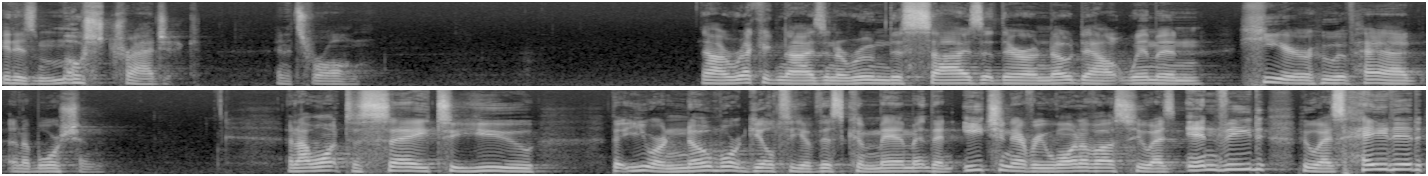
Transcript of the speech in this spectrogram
it is most tragic and it's wrong. Now, I recognize in a room this size that there are no doubt women here who have had an abortion. And I want to say to you that you are no more guilty of this commandment than each and every one of us who has envied, who has hated,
